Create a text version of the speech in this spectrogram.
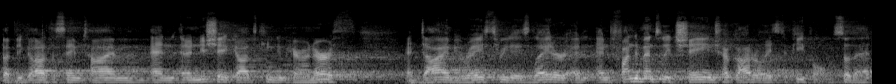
but be God at the same time and, and initiate God's kingdom here on earth and die and be raised three days later and, and fundamentally change how God relates to people so that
